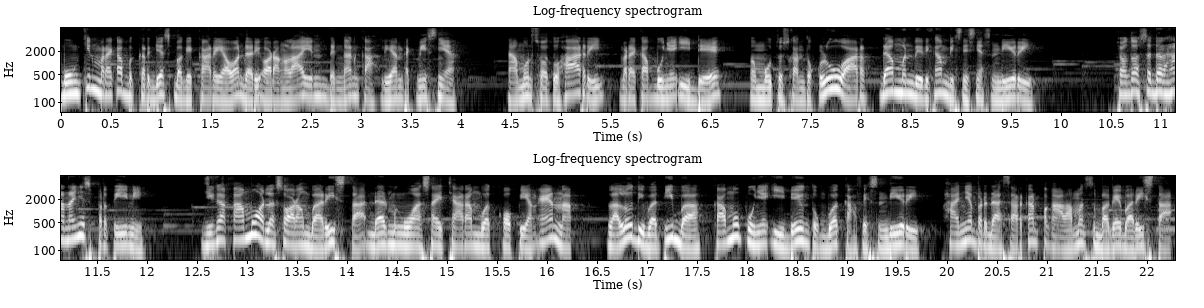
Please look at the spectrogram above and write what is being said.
mungkin mereka bekerja sebagai karyawan dari orang lain dengan keahlian teknisnya. Namun suatu hari, mereka punya ide memutuskan untuk keluar dan mendirikan bisnisnya sendiri. Contoh sederhananya seperti ini. Jika kamu adalah seorang barista dan menguasai cara membuat kopi yang enak, lalu tiba-tiba kamu punya ide untuk membuat kafe sendiri, hanya berdasarkan pengalaman sebagai barista.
